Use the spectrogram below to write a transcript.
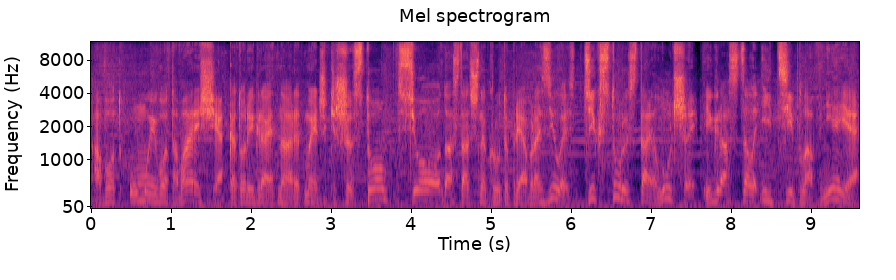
А вот у моего товарища, который играет на Red Magic 6, все достаточно круто преобразилось. Текстуры стали лучше, игра стала идти плавнее,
